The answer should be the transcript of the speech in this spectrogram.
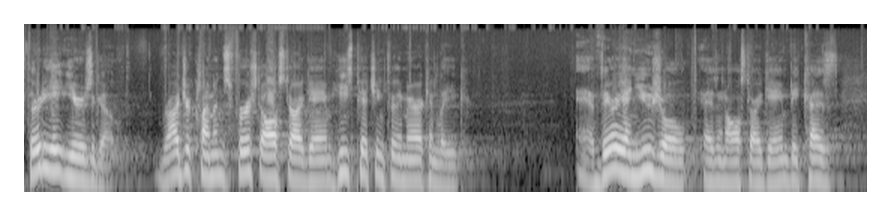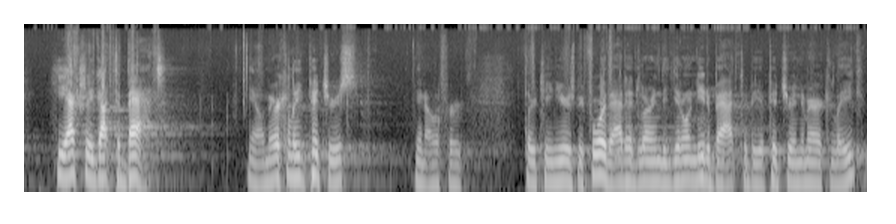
38 years ago, Roger Clemens, first All Star game, he's pitching for the American League. Uh, very unusual as an All Star game because he actually got to bat. You know, American League pitchers, you know, for 13 years before that had learned that you don't need a bat to be a pitcher in the American League.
